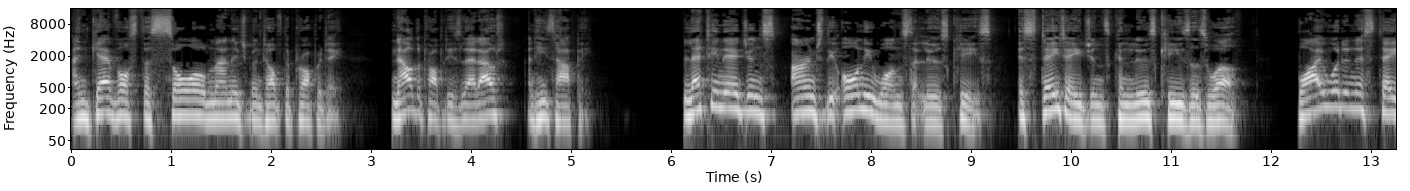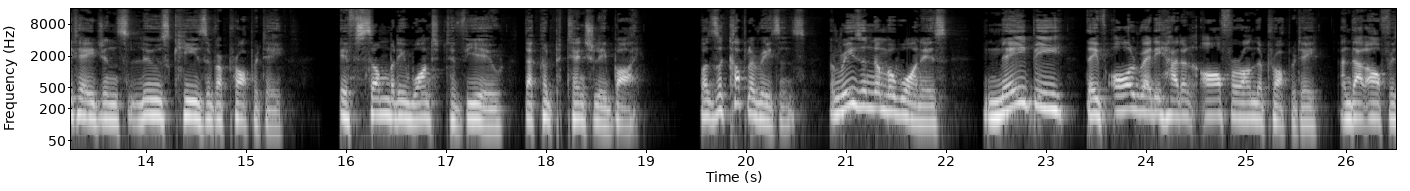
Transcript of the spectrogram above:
and gave us the sole management of the property. Now the property is let out and he's happy. Letting agents aren't the only ones that lose keys. Estate agents can lose keys as well. Why would an estate agent lose keys of a property if somebody wanted to view that could potentially buy? Well, there's a couple of reasons. And reason number one is maybe they've already had an offer on the property and that offer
